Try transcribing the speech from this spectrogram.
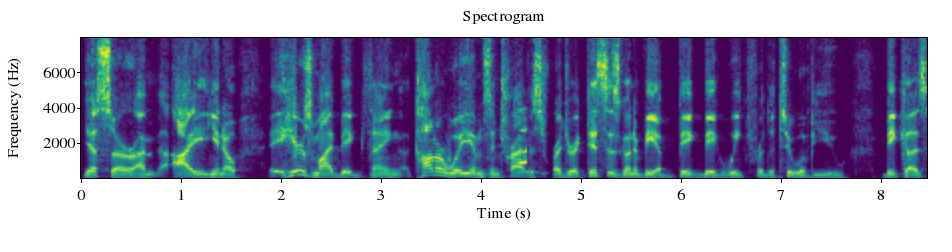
Yes, sir. I'm. I. You know, here's my big thing: Connor Williams and Travis Frederick. This is going to be a big, big week for the two of you because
